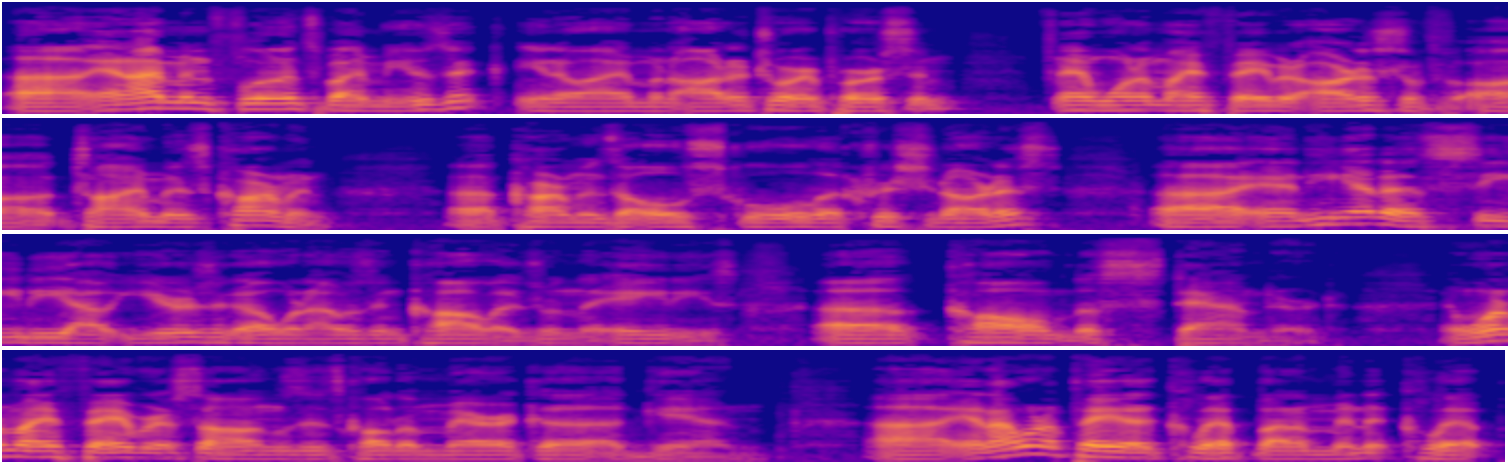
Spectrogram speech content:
Uh, and I'm influenced by music. You know, I'm an auditory person. And one of my favorite artists of uh, time is Carmen. Uh, Carmen's an old school Christian artist. Uh, and he had a CD out years ago when I was in college in the 80s uh, called The Standard. And one of my favorite songs is called America Again. Uh, and I want to play a clip, about a minute clip,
